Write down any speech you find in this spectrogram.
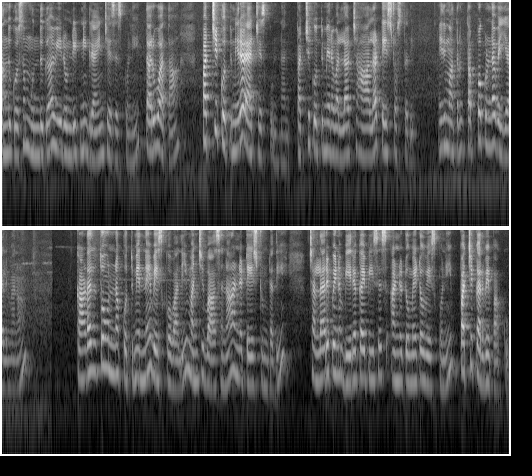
అందుకోసం ముందుగా ఈ రెండింటిని గ్రైండ్ చేసేసుకొని తరువాత పచ్చి కొత్తిమీర యాడ్ చేసుకుంటున్నాను. పచ్చి కొత్తిమీర వల్ల చాలా టేస్ట్ వస్తుంది. ఇది మాత్రం తప్పకుండా వెయ్యాలి మనం. కాడలతో ఉన్న కొత్తిమీరనే వేసుకోవాలి. మంచి వాసన అండ్ టేస్ట్ ఉంటుంది. చల్లారిపోయిన బీరకాయ పీసెస్ అండ్ టొమాటో వేసుకొని పచ్చి కరివేపాకు.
